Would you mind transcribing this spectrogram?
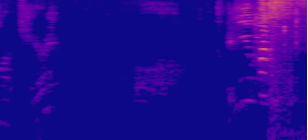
Oh, mamas want a carrot? Oh. Hey, you. Mama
